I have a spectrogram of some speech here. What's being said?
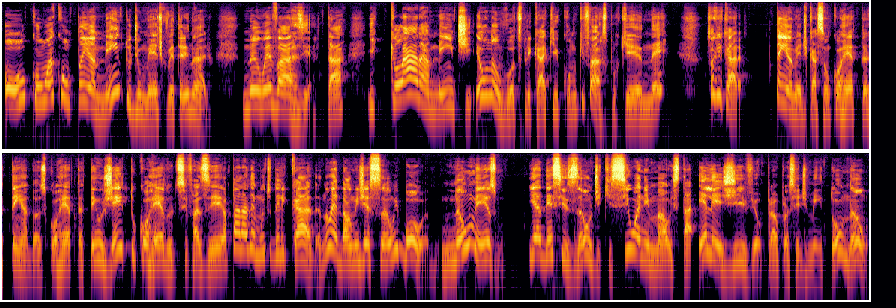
ou com acompanhamento de um médico veterinário. Não é várzea, tá? E claramente eu não vou te explicar aqui como que faz, porque, né? Só que, cara, tem a medicação correta, tem a dose correta, tem o jeito correto de se fazer. A parada é muito delicada, não é dar uma injeção e boa, não mesmo. E a decisão de que se o animal está elegível para o procedimento ou não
